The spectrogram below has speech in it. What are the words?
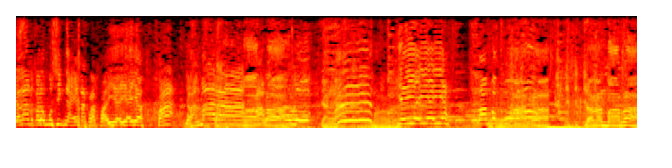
Jangan kalau musik nggak enak lah Pak. Iya iya iya. Pak, jangan marah. marah. Mulu. Jangan marah. Marah. Ngambek mulu. Marah. Jangan marah.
